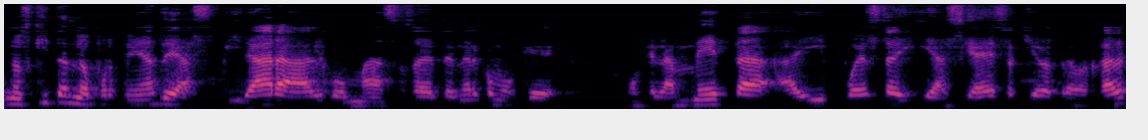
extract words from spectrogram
nos quitan la oportunidad de aspirar a algo más, o sea, de tener como que, como que la meta ahí puesta y hacia eso quiero trabajar,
